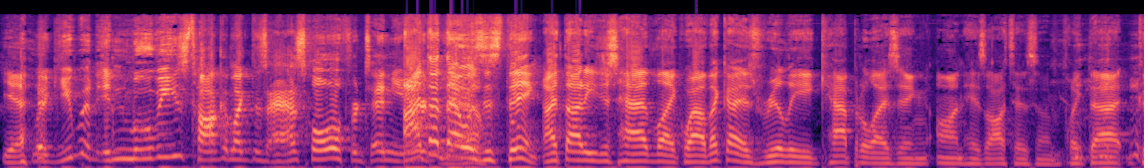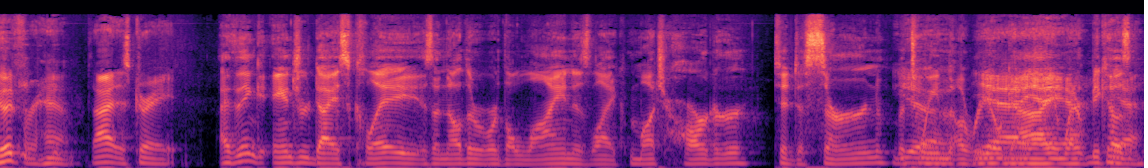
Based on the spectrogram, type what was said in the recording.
Yeah. like you've been in movies talking like this asshole for ten years. I thought that was his thing. I thought he just had like, wow, that guy is really capitalizing on his autism. Like that, good for him. That is great. I think Andrew Dice Clay is another where the line is like much harder to discern between Yeah. a real Yeah, guy yeah, and whatever, because yeah.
